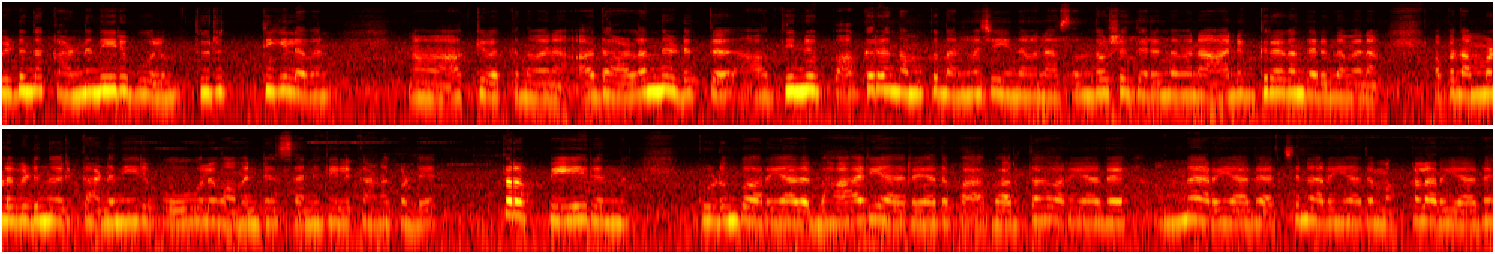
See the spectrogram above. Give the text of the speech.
വിടുന്ന കണ്ണുനീര് പോലും തുരുത്തിയിൽ അവൻ ആക്കി വെക്കുന്നവനാ. അത് അളന്നെടുത്ത് അതിന് പകരം നമുക്ക് നന്മ ചെയ്യുന്നവനാ സന്തോഷം തരുന്നവനാ അനുഗ്രഹം തരുന്നവനാ. അപ്പോൾ നമ്മൾ വിടുന്ന ഒരു കണ്ണുനീര് പോലും അവന്റെ സന്നിധിയിൽ കണക്കുണ്ട്. എത്ര പേരെന്ന് കുടുംബം അറിയാതെ ഭാര്യ അറിയാതെ ഭർത്താവ് അറിയാതെ അമ്മ അറിയാതെ അച്ഛനറിയാതെ മക്കളറിയാതെ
